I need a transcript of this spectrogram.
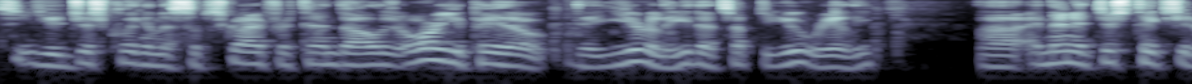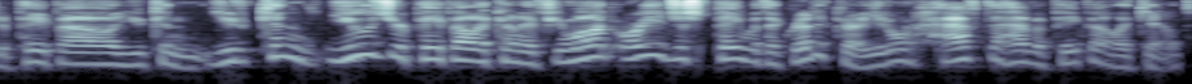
to, you just click on the subscribe for ten dollars or you pay the, the yearly that's up to you really. Uh, and then it just takes you to PayPal. You can you can use your PayPal account if you want or you just pay with a credit card. You don't have to have a PayPal account.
